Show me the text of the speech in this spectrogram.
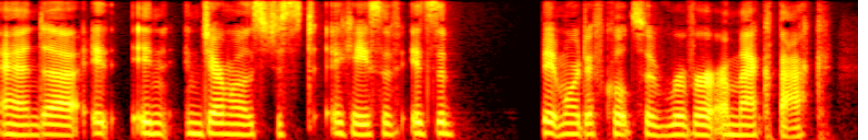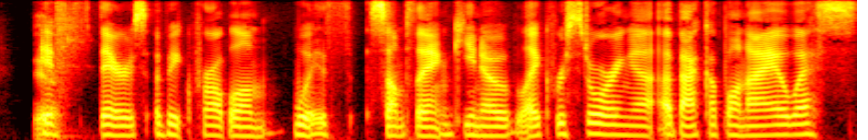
and uh, it, in in general, it's just a case of it's a bit more difficult to revert a Mac back yeah. if there's a big problem with something. You know, like restoring a, a backup on iOS.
